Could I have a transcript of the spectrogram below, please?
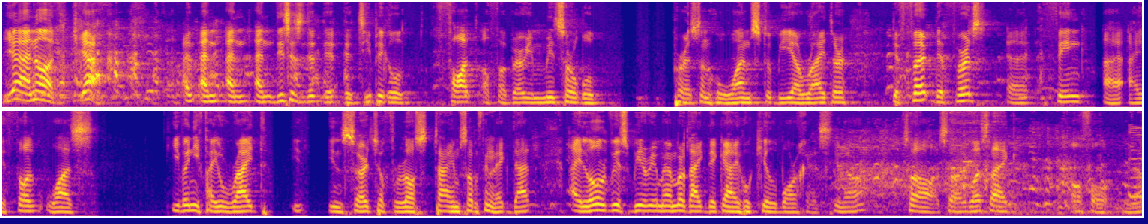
yeah, no, yeah, and and and, and this is the, the, the typical thought of a very miserable person who wants to be a writer. The, fir- the first uh, thing I, I thought was, even if I write in search of lost time, something like that, I'll always be remembered like the guy who killed Borges, you know? So, so it was like awful, you know?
